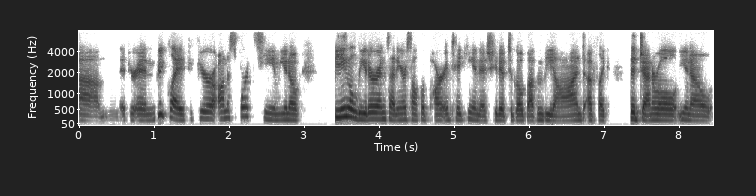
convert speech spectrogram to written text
um, if you're in greek life if you're on a sports team you know being a leader and setting yourself apart and taking initiative to go above and beyond of like the general you know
